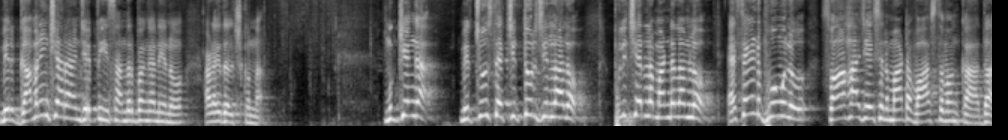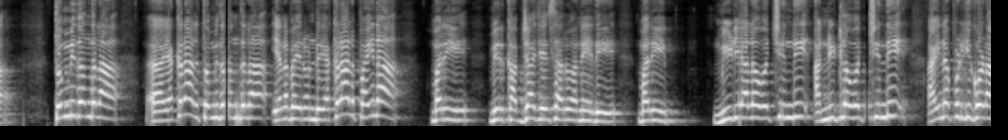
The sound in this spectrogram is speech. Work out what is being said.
మీరు గమనించారా అని చెప్పి ఈ సందర్భంగా నేను అడగదలుచుకున్నా. ముఖ్యంగా మీరు చూస్తే చిత్తూరు జిల్లాలో పులిచెర్ల మండలంలో అసైన్డ్ భూములు స్వాహా చేసిన మాట వాస్తవం కాదా? తొమ్మిది వందల ఎకరాలు తొమ్మిది వందల ఎనభై రెండు ఎకరాల పైన మరి మీరు కబ్జా చేశారు అనేది మరి మీడియాలో వచ్చింది అన్నిట్లో వచ్చింది. అయినప్పటికీ కూడా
